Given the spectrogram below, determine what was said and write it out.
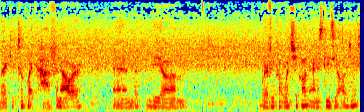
Like it took like half an hour, and the um, whatever you call what she called anesthesiologist.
